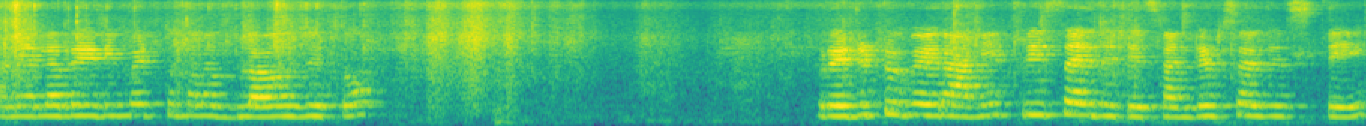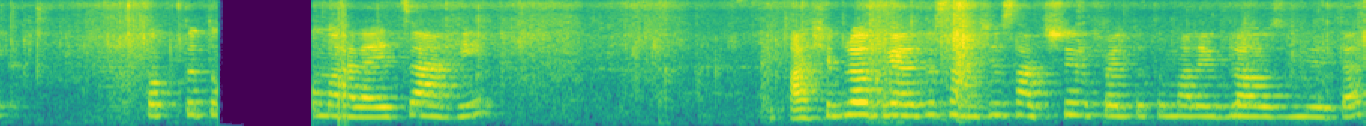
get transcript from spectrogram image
आणि याला रेडीमेड तुम्हाला ब्लाऊज येतो. रेडी टू वेअर आहे. फ्री साईज येते. स्टँडर्ड साईज असते. फक्त तुम्हाला घालायचं आहे. असे ब्लाऊज घ्यायला तर सहाशे सातशे रुपयाला तर तुम्हाला एक ब्लाऊज मिळतात.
